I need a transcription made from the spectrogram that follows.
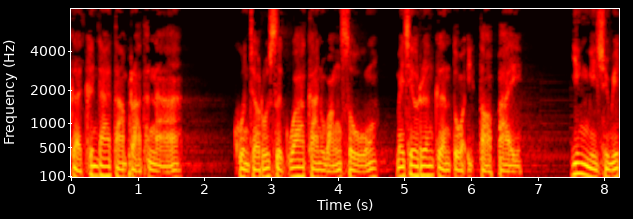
เกิดขึ้นได้ตามปรารถนา คุณจะรู้สึกว่าการหวังสูง ไม่ใช่เรื่องเกินตัวอีกต่อไป ยิ่งมีชีวิต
